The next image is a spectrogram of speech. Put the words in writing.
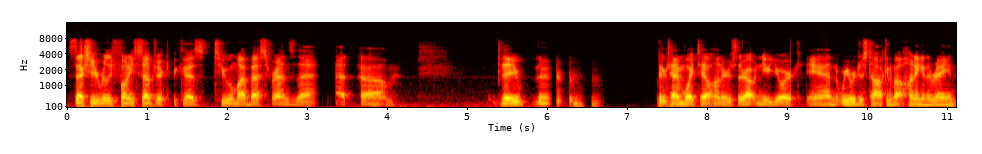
it's actually a really funny subject because two of my best friends that um, they they're big time whitetail hunters. They're out in New York, and we were just talking about hunting in the rain,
